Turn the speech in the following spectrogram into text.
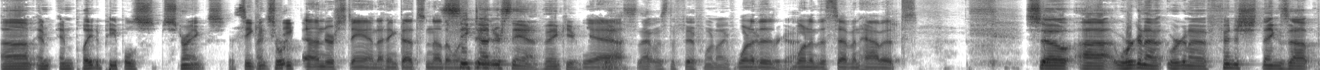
um, and and play to people's strengths. Seek, Right, so seek to understand. I think that's another one. Seek to understand. Thank you. Yeah. Yes, that was the fifth one. I One of I the forgot. one of the seven habits. So uh, we're gonna we're gonna finish things up,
